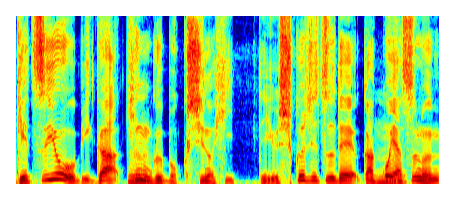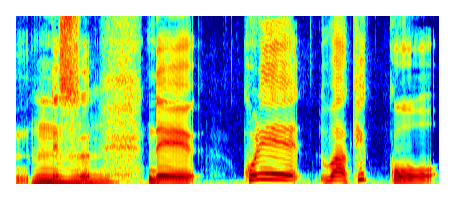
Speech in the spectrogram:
月曜日がキング牧師の日っていう祝日で学校休むんです、うん。でこれは結構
